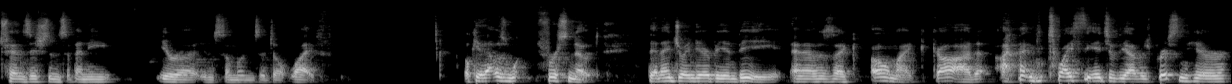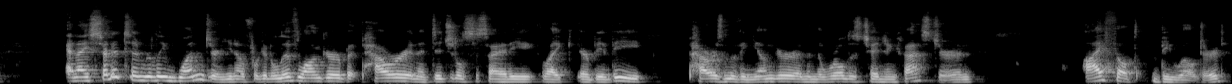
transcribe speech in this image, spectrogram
transitions of any era in someone's adult life. Okay, that was first note. Then I joined Airbnb and I was like, oh my God, I'm twice the age of the average person here. And I started to really wonder, you know, if we're going to live longer, but power in a digital society like Airbnb, power is moving younger and then the world is changing faster. And I felt bewildered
